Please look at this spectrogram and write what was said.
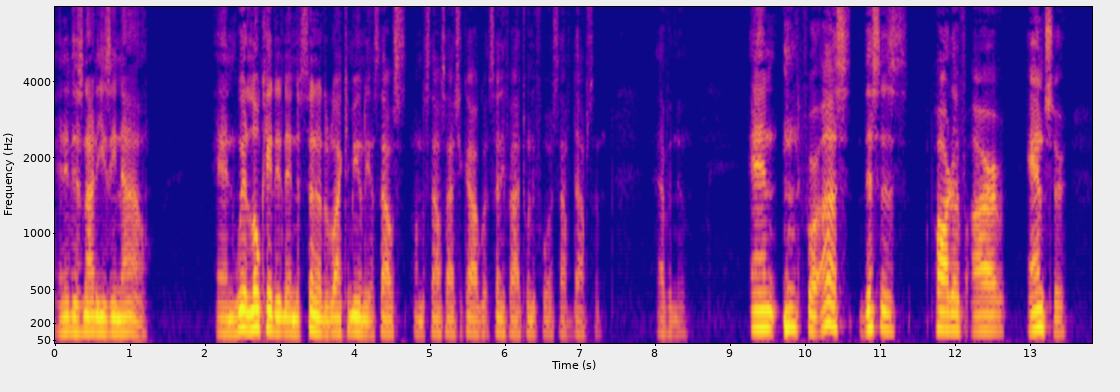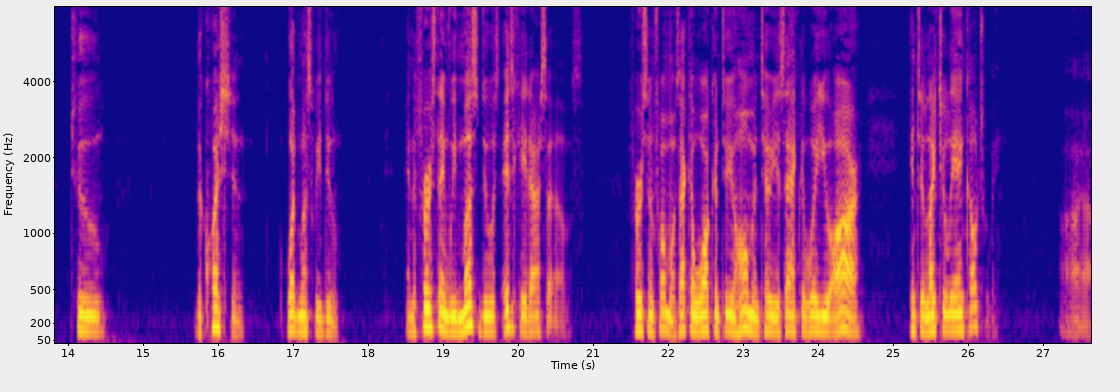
And it is not easy now. And we're located in the center of the black community south, on the south side of Chicago at 7524 South Dobson Avenue. And for us, this is part of our answer to the question what must we do? And the first thing we must do is educate ourselves, first and foremost. I can walk into your home and tell you exactly where you are intellectually and culturally. Uh,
